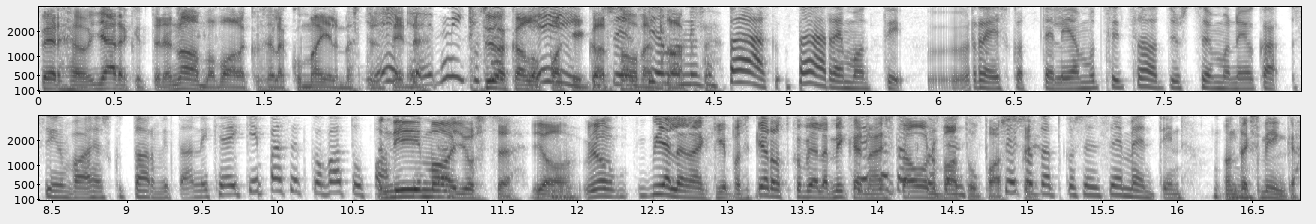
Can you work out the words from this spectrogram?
Perhe on järkyttynyt naama valkoisella, kun mä ilmestyn sinne niin kuin se- työkalupakin ei, kanssa se, oven Siellä on taakse. niin pää, pääremonttireiskottelija, mutta sit sä oot just semmoinen, joka siinä vaiheessa, kun tarvitaan, niin hei, kipäsetkö vatupassin? Niin mä oon just se, joo. Mm. joo mielellään kiipas. Kerrotko vielä, mikä näistä on sen, vatupassi? Sekoitatko sen sementin? Anteeksi, minkä?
